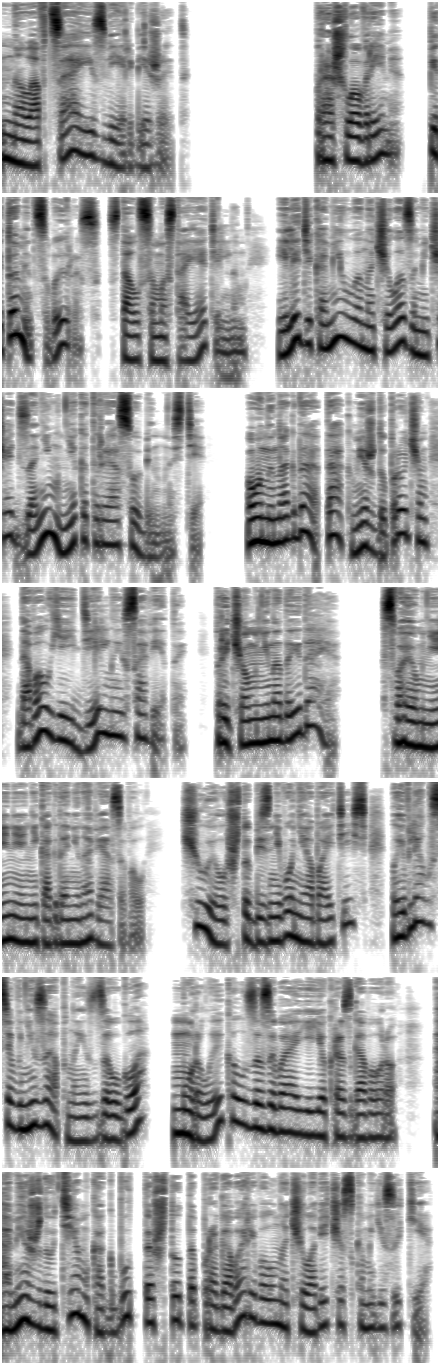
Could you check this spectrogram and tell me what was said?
На ловца и зверь бежит. Прошло время, питомец вырос, стал самостоятельным, и леди Камилла начала замечать за ним некоторые особенности. Он иногда, так, между прочим, давал ей дельные советы, причем не надоедая. Своё мнение никогда не навязывал. Чуял, что без него не обойтись, появлялся внезапно из-за угла, мурлыкал, зазывая её к разговору, а между тем как будто что-то проговаривал на человеческом языке.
